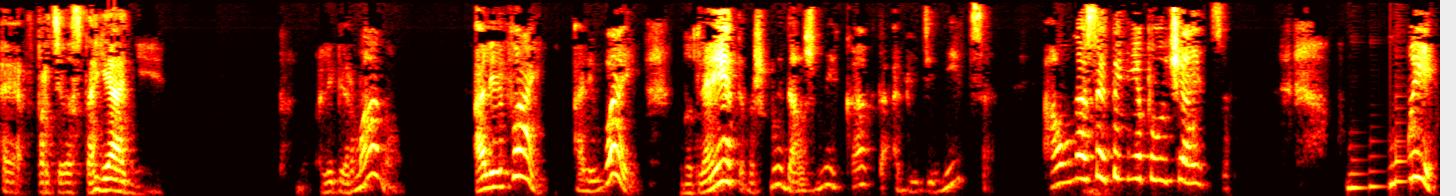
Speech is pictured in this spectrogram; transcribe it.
э, в противостоянии Либерману, Оливай, Оливай. Но для этого же мы должны как-то объединиться. А у нас это не получается. Мы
